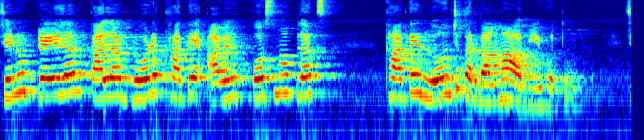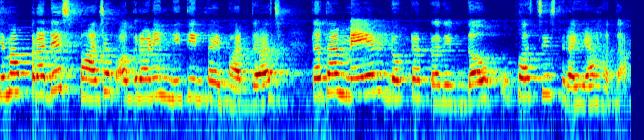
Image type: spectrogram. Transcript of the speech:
જેનું ટ્રેલર કાલર રોડ ખાતે આવેલ કોસ્મોપ્લેક્સ ખાતે લોન્ચ કરવામાં આવ્યું હતું. જેમાં પ્રદેશ ભાજપ અગ્રણી નીતિનભાઈ ભારદ્વાજ તથા મેયર ડોક્ટર પ્રદીપ દવ ઉપસ્થિત રહ્યા હતા.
